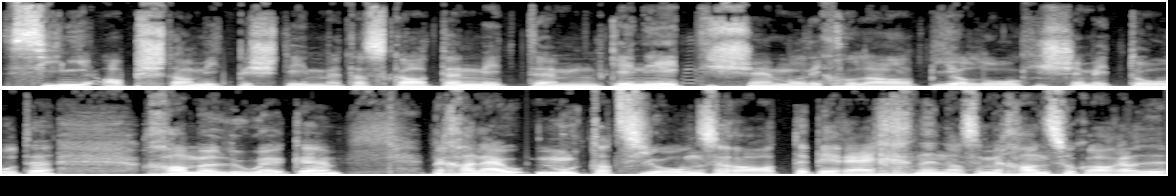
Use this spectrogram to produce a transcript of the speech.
seine Abstammung bestimmen. Das geht dann mit ähm, genetischen, molekularbiologischen Methoden. Kann man schauen. Man kann auch Mutationsraten berechnen. Also man kann sogar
